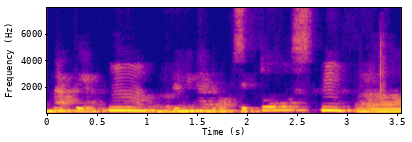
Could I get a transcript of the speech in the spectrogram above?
map ya, Hmm. kemudian ini ada opsi tools, hmm. eh,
